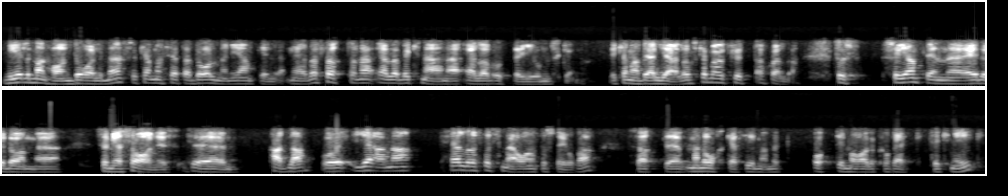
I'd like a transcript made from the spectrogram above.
Vill man ha en dolme så kan man sätta dolmen egentligen ner vid fötterna eller vid knäna eller uppe i ljumsken. Det kan man välja, eller så kan man flytta själva. Så, så egentligen eh, är det de, eh, som jag sa nyss, eh, paddlar och gärna hellre för små än för stora så att man orkar simma med optimal och korrekt teknik.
